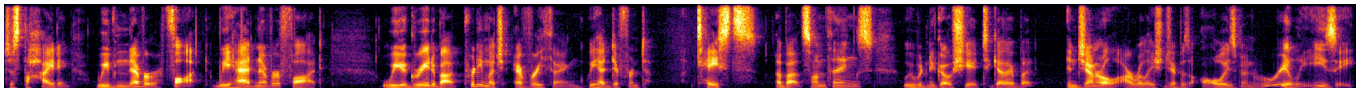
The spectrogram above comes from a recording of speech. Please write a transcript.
just the hiding. We've never fought. We had never fought. We agreed about pretty much everything. We had different tastes about some things. We would negotiate together, but in general, our relationship has always been really easy.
